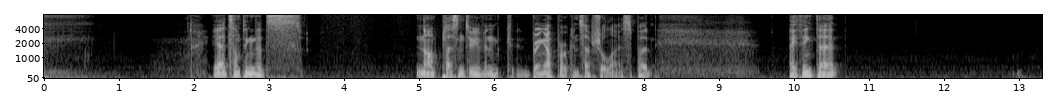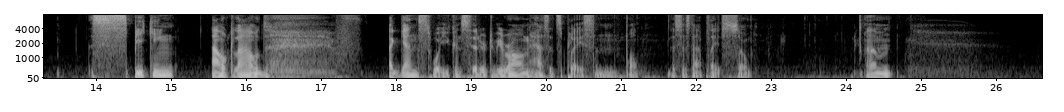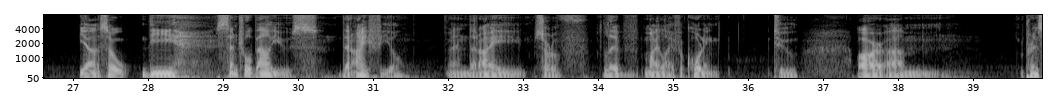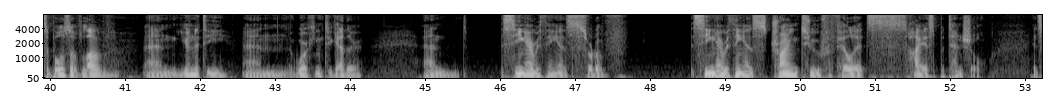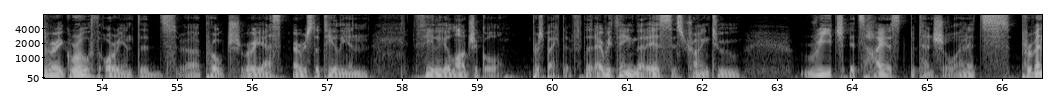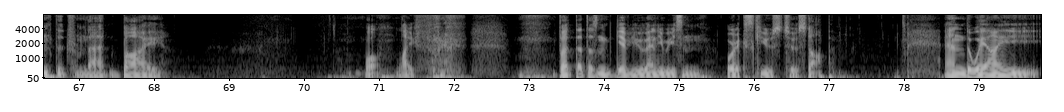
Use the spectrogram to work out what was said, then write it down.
yeah it's something that's not pleasant to even bring up or conceptualize. But i think that speaking out loud against what you consider to be wrong has its place and well this is that place so um yeah so the central values that i feel and that i sort of live my life according to are um principles of love and unity and working together and seeing everything as sort of seeing everything as trying to fulfill its highest potential. It's a very growth oriented uh, approach, very Aristotelian teleological perspective that everything that is is trying to reach its highest potential and it's prevented from that by well life but that doesn't give you any reason or excuse to stop and the way i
